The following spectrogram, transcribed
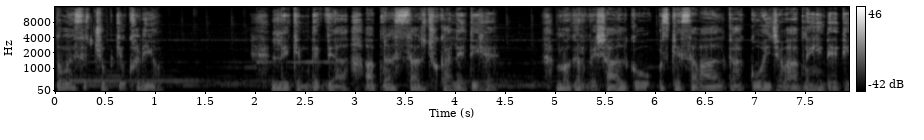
तुम ऐसे चुप क्यों खड़ी हो? लेकिन दिव्या अपना सर झुका लेती है, मगर विशाल को उसके सवाल का कोई जवाब नहीं देती।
